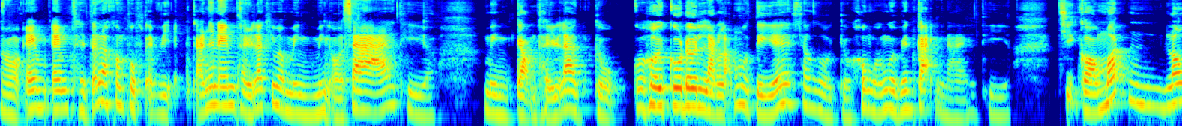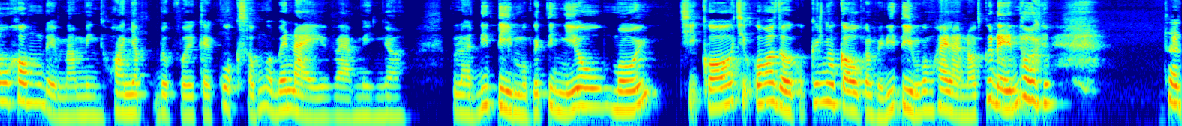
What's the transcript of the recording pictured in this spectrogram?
Ờ, em em thấy rất là khâm phục tại vì cá nhân em thấy là khi mà mình mình ở xa ấy thì, ờ, mình cảm thấy là, kiểu, cô hơi cô đơn lạc lõng một tí ấy, xong rồi, kiểu, không có người bên cạnh này. Thì chị có mất, ừm, lâu không để mà mình hòa nhập được với cái cuộc sống ở bên này và mình, ờ, là đi tìm một cái tình yêu mới? Chị có chị có bao giờ có cái nhu cầu cần phải đi tìm không hay là nó cứ đến thôi? Thật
